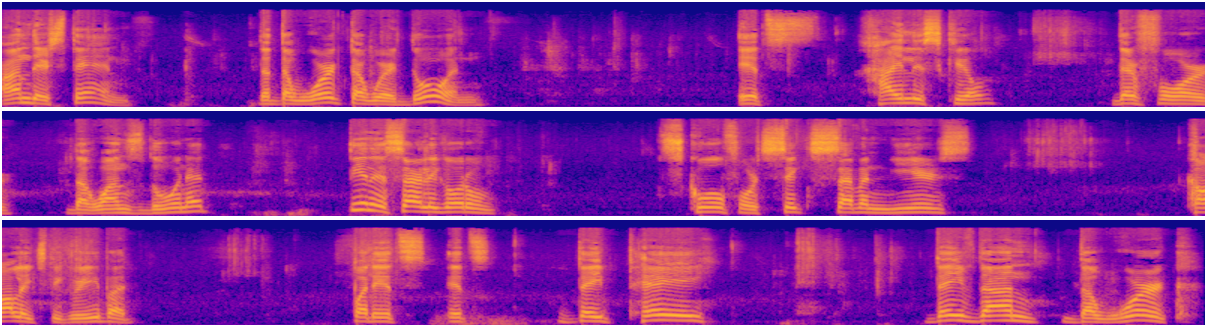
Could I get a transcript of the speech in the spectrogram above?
understand that the work that we're doing, it's highly skilled. Therefore, the ones doing it didn't necessarily go to school for six, seven years college degree, but but it's it's they pay they've done the work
